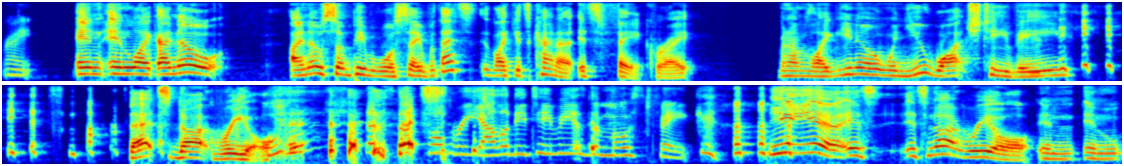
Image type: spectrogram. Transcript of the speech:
right. and and like i know i know some people will say but that's like it's kind of it's fake right but i'm like you know when you watch tv not that's not real that's called reality TV is the most fake. yeah, yeah, it's it's not real. And and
